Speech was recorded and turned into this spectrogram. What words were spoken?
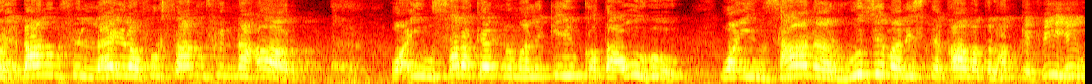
রহবানুন ফিল লাইল ফুরসানুন ফিল নাহার। ওয়া ইন সারাকা ইবনু মালিকিহিম কাতাউহু। ওয়া ইন জানা রুজিম আল ইস্তিকামাত আল হক ফীহিম।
